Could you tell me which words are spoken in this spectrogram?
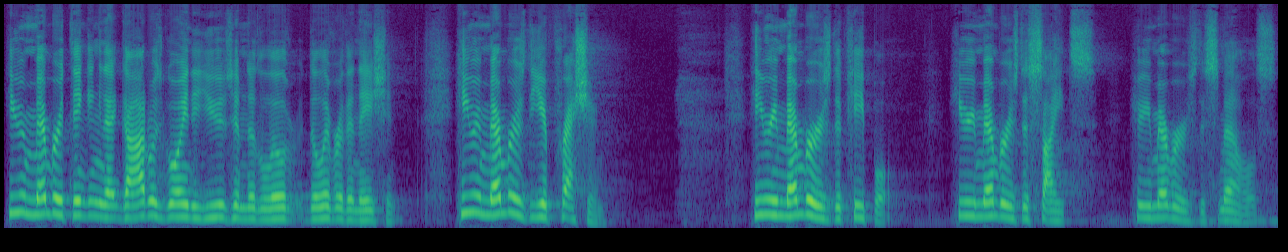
He remembered thinking that God was going to use him to deliver, deliver the nation. He remembers the oppression. He remembers the people. He remembers the sights. He remembers the smells.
